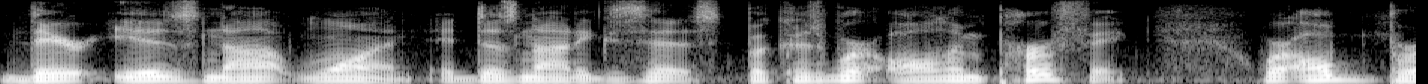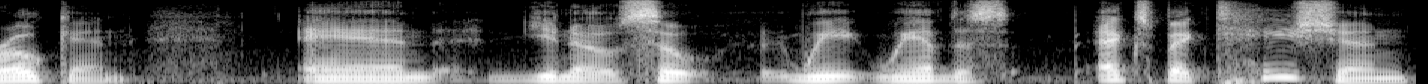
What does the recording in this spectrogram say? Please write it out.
there is not one. It does not exist because we're all imperfect. We're all broken. And you know, so we we have this expectation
